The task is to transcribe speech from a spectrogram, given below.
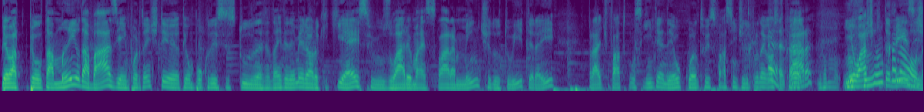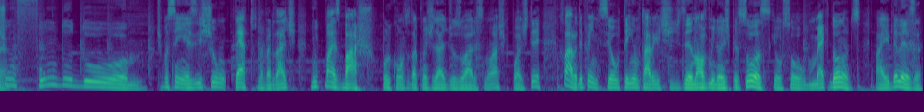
Pela, pelo tamanho da base, é importante ter, ter um pouco desse estudo, né? Tentar entender melhor o que, que é esse usuário mais claramente do Twitter aí, pra de fato conseguir entender o quanto isso faz sentido pro negócio É, do cara. é, vamos- e eu acho é que um também canal, existe né? um fundo do. Tipo assim, existe um teto, na verdade, muito mais baixo por conta da quantidade de usuários. Não acho que pode ter? Claro, depende. Se eu tenho um target de 19 milhões de pessoas, que eu sou o McDonald's, aí beleza.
